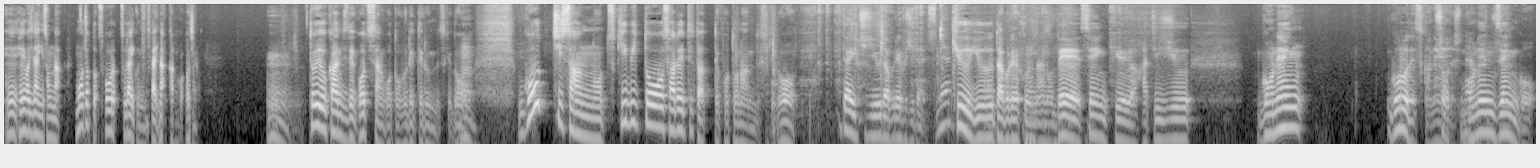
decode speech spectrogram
平平和時代にそんな、もうちょっとスポーツライクに行きたいな、かっこ、ゴッチさん。うん。という感じで、ゴッチさんのことを触れてるんですけど、ゴッチさんの付き人をされてたってことなんですけど、第一次 UWF 時代ですね。旧 UWF なので、1985年頃ですかね。そうですね5年前後。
